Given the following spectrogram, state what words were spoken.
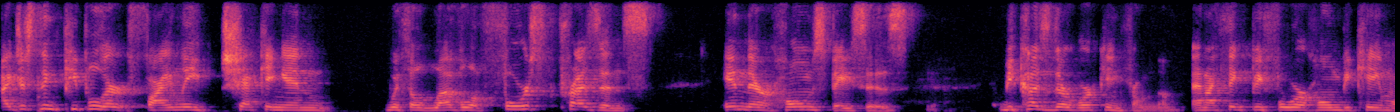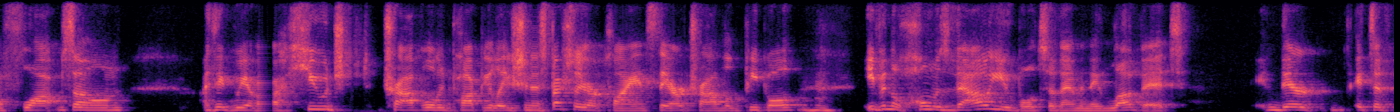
I just think people are finally checking in with a level of forced presence in their home spaces yeah. because they're working from them. And I think before home became a flop zone, I think we have a huge traveling population, especially our clients. They are traveled people. Mm-hmm. Even though home is valuable to them and they love it, there it's a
